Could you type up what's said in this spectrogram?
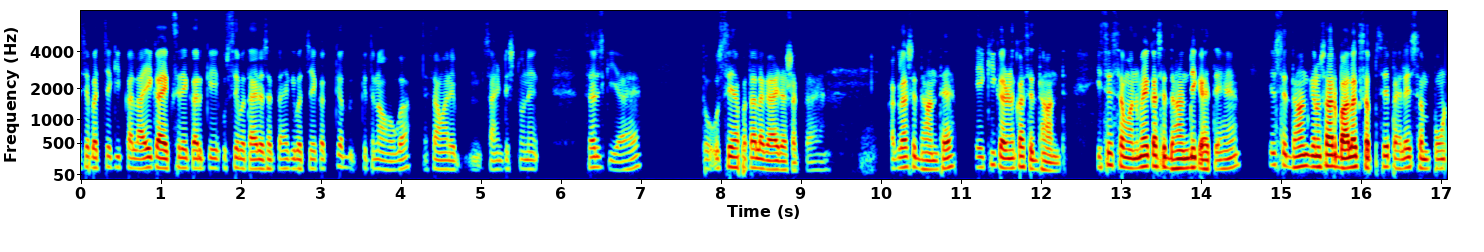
जैसे बच्चे की कलाई का एक्सरे करके उससे बताया जा सकता है कि बच्चे का कद कितना होगा, ऐसा हमारे साइंटिस्टों ने सर्च किया है तो उससे यह पता लगाया जा सकता है। अगला सिद्धांत है, एकीकरण का सिद्धांत। इसे समन्वय का सिद्धांत भी कहते हैं। इस सिद्धांत के अनुसार बालक सबसे पहले संपूर्ण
